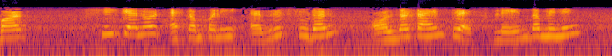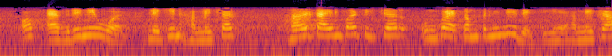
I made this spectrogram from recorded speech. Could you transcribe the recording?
but she cannot accompany every student all the time to explain the meaning of every new word लेकिन हमेशा हर टाइम पर टीचर उनको एकम्पनी नहीं देती है। हमेशा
